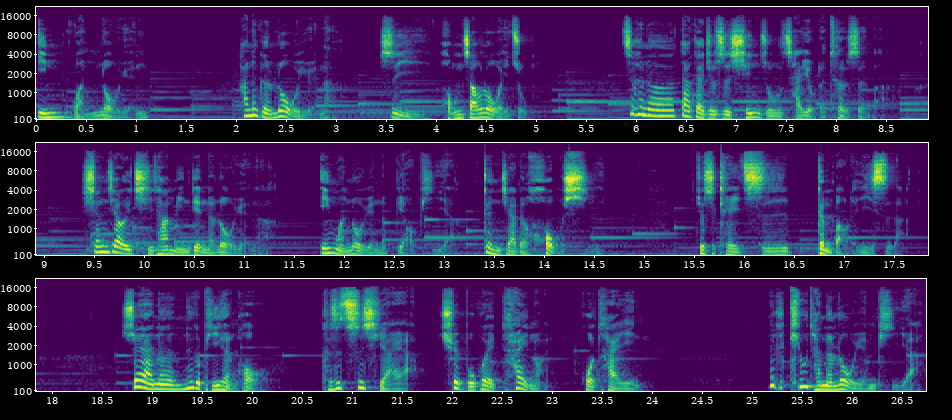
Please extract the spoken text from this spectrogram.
英文肉圆，它那个肉圆啊，是以红烧肉为主。这个呢，大概就是新竹才有的特色吧。相较于其他名店的肉圆啊，英文肉圆的表皮啊更加的厚实，就是可以吃更饱的意思啊。虽然呢那个皮很厚，可是吃起来啊却不会太软或太硬。那个 Q 弹的肉圆皮啊，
